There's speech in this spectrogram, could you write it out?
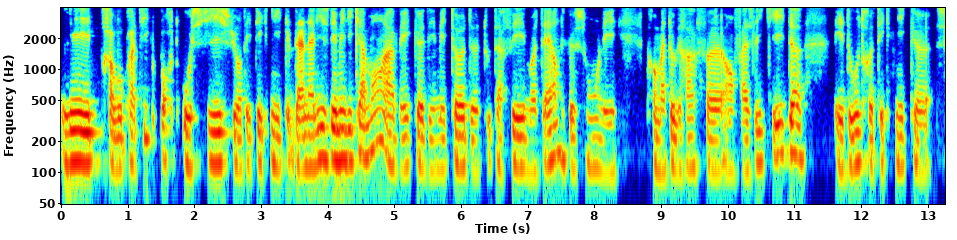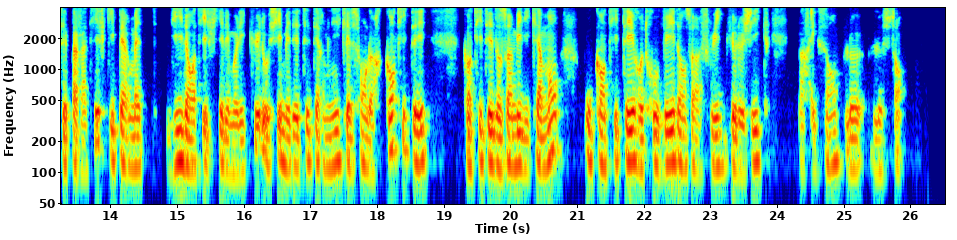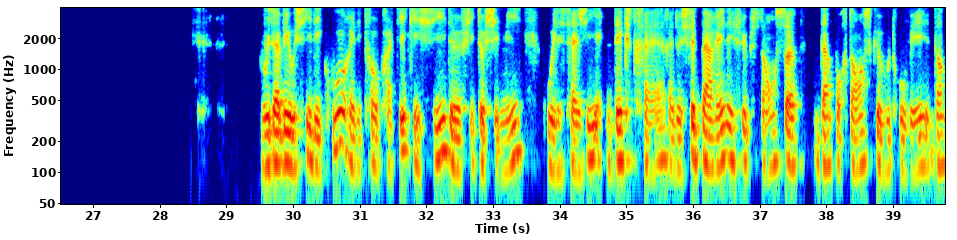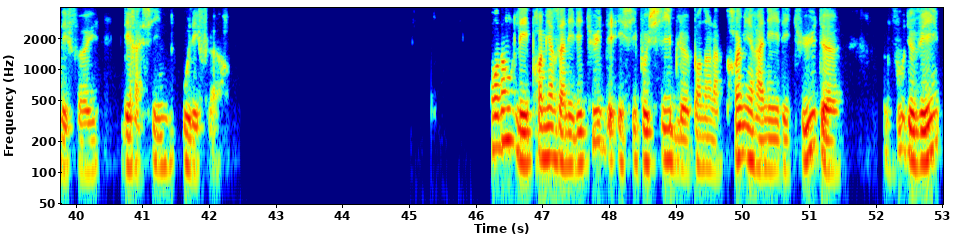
Les travaux pratiques portent aussi sur des techniques d'analyse des médicaments avec des méthodes tout à fait modernes que sont les chromatographes euh, en phase liquide et d'autres techniques séparatives qui permettent d'identifier les molécules aussi, mais de déterminer quelles sont leurs quantités, quantité dans un médicament ou quantité retrouvée dans un fluide biologique, par exemple le sang. Vous avez aussi des cours et des travaux pratiques ici de phytochimie où il s'agit d'extraire et de séparer des substances d'importance que vous trouvez dans des feuilles, des racines ou des fleurs. Pendant les premières années d'études, et si possible pendant la première année d'études, vous devez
